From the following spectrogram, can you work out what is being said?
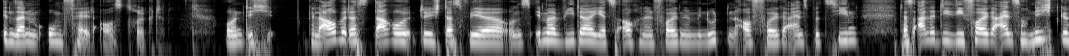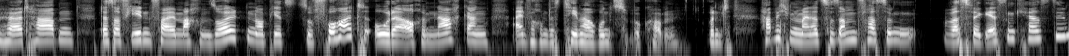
in seinem Umfeld ausdrückt. Und ich glaube, dass dadurch, dass wir uns immer wieder jetzt auch in den folgenden Minuten auf Folge 1 beziehen, dass alle, die die Folge 1 noch nicht gehört haben, das auf jeden Fall machen sollten, ob jetzt sofort oder auch im Nachgang, einfach um das Thema rund zu bekommen. Und habe ich mit meiner Zusammenfassung was vergessen, Kerstin?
